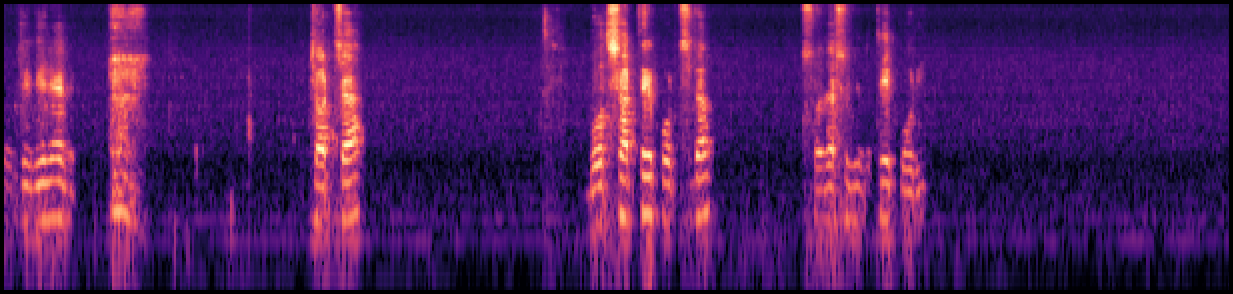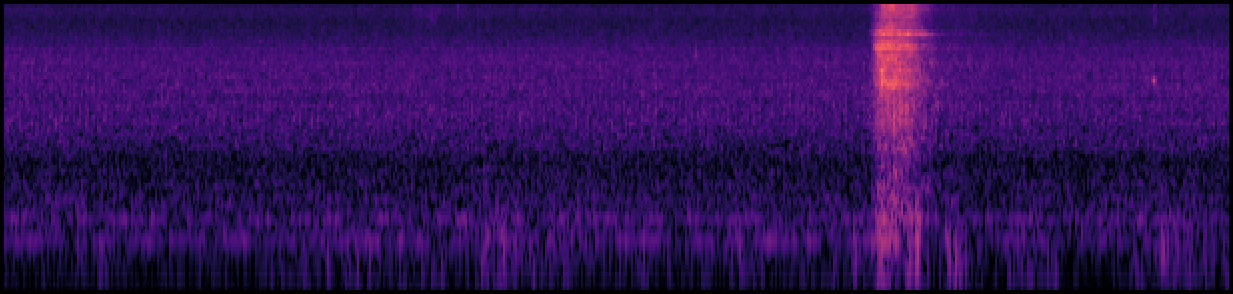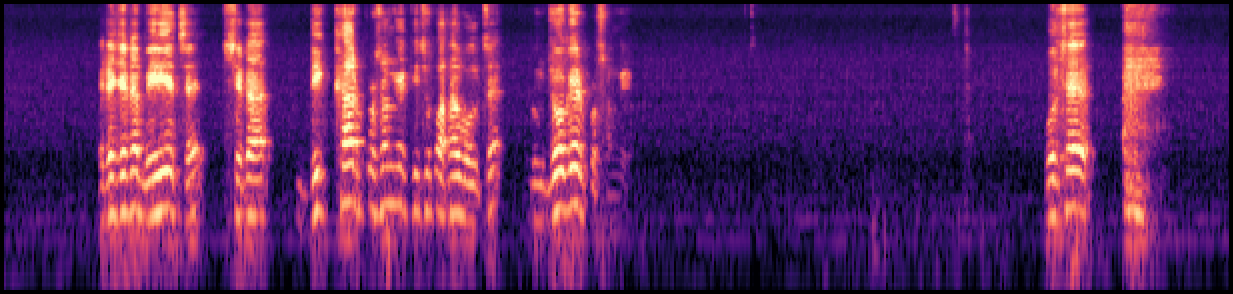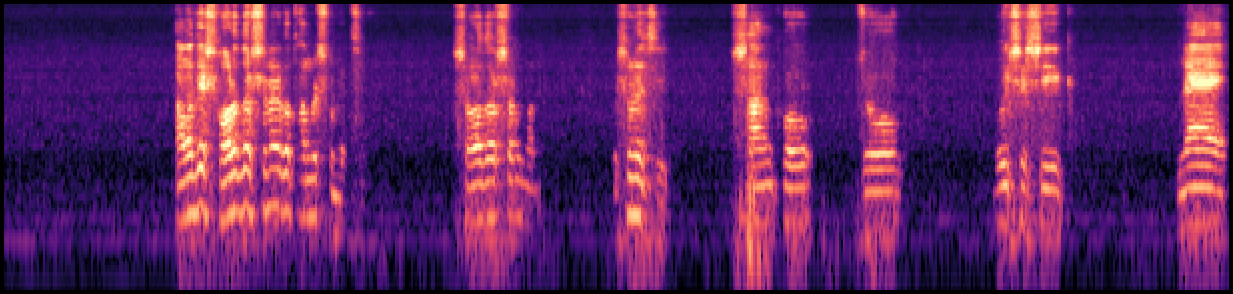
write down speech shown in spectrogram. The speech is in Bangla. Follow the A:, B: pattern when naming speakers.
A: প্রতিদিনের চর্চা। বোধসার থেকে পড়ছিলাম সোজাসুজি থেকে পড়ি। এটা যেটা বেরিয়েছে, সেটা দীক্ষার প্রসঙ্গে কিছু কথা বলছে। এবং যোগের প্রসঙ্গে। বলছে, আমাদের স্বরদর্শনের কথা আমরা শুনেছি। স্বরদর্শন মানে শুনেছি। সাংখ্য, যোগ, বৈশেষিক, ন্যায়,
